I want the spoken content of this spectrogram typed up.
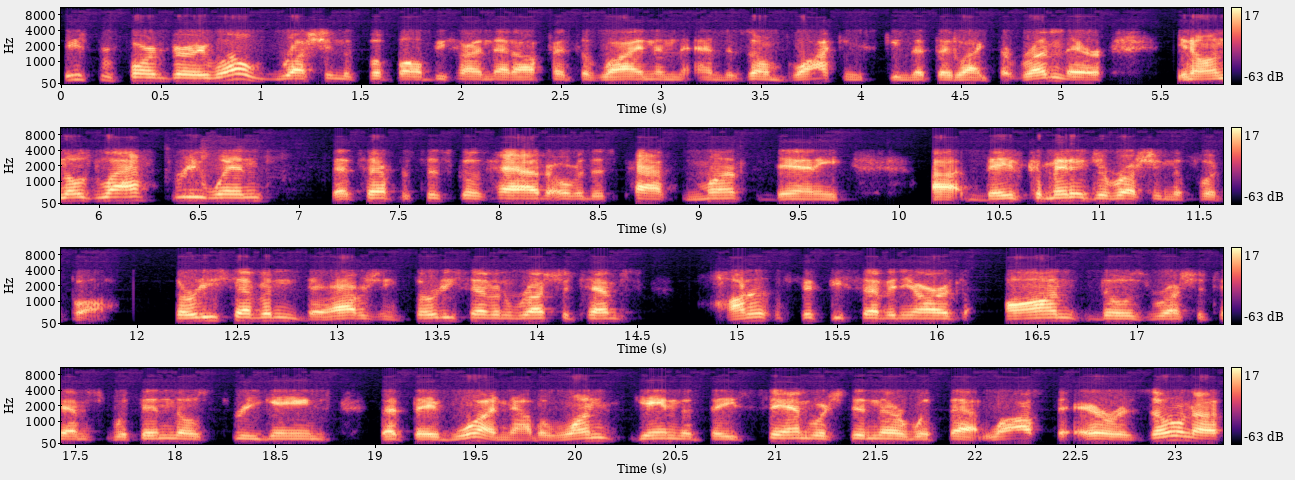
he's performed very well rushing the football behind that offensive line and, and the zone blocking scheme that they like to run there. You know, in those last three wins that San Francisco's had over this past month, Danny, uh, they've committed to rushing the football. 37, they're averaging 37 rush attempts 157 yards on those rush attempts within those three games that they've won. Now, the one game that they sandwiched in there with that loss to Arizona,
